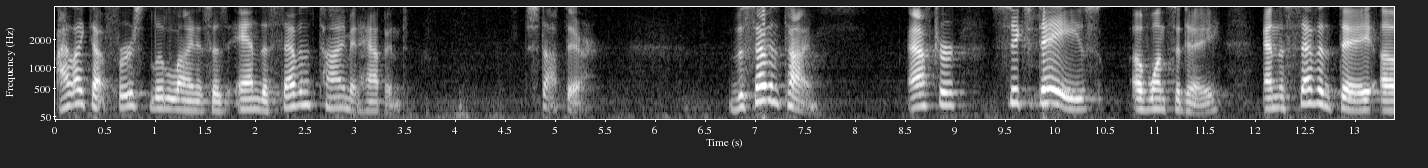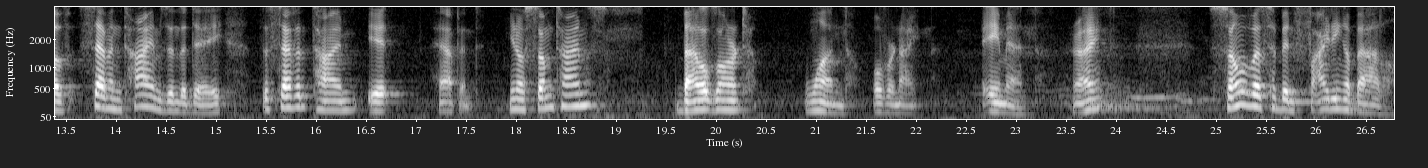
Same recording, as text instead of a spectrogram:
I like that first little line. It says, And the seventh time it happened. Stop there. The seventh time, after six days of once a day, and the seventh day of seven times in the day, the seventh time it happened. You know, sometimes battles aren't won overnight. Amen. Right? Some of us have been fighting a battle,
